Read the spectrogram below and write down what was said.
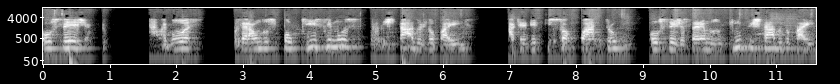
Ou seja, Alagoas será um dos pouquíssimos estados no país, acredito que só quatro ou seja, seremos o quinto estado do país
